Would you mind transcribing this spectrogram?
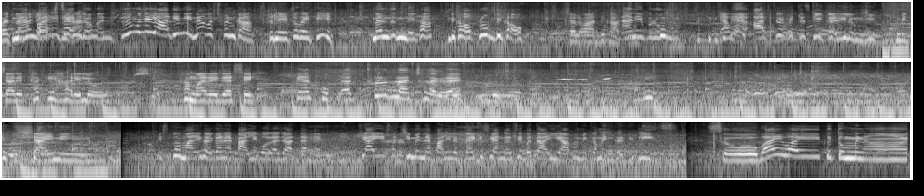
मैं में फ़र्स्ट टाइम थी मस्जिद तुझे मुझे याद ही नहीं ना बचपन का। तू ले तो गई थी। मैंने तुम देखा दिखाओ प्रूफ दिखाओ। चलो आज दिखा एनी प्रूफ आज तो मैं तस्वीर कर ही लूँगी। बेचारे थके हारे लोग। हमारे जैसे। मेरा थोपड़ा थोड़ा थोड़ा अच्छा लग रहा है। शाइनिंग इसको हमारे घर का नेपाली बोला जाता है। क्या ये सच्ची में नेपाली लगता है? किसी एंगल से बताइए आप हमें कमेंट करके please so bye bye Qutub Minar.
